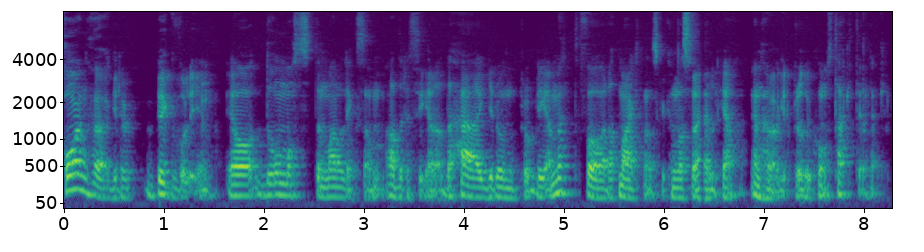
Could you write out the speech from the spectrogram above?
ha en högre byggvolym, ja då måste man liksom adressera det här grundproblemet för att marknaden ska kunna svälja en högre produktionstakt helt enkelt.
